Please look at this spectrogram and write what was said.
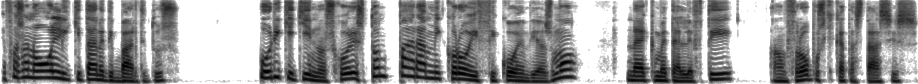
εφόσον όλοι κοιτάνε την πάρτη τους, μπορεί και εκείνος χωρίς τον παραμικρό ηθικό ενδιασμό να εκμεταλλευτεί ανθρώπους και καταστάσεις,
